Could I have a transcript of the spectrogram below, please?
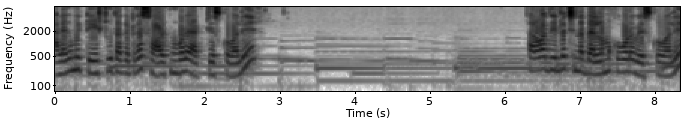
అలాగే మీ టేస్ట్కి తగ్గట్టుగా సాల్ట్ని కూడా యాడ్ చేసుకోవాలి. తర్వాత దీంట్లో చిన్న బెల్లం ముక్క కూడా వేసుకోవాలి.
